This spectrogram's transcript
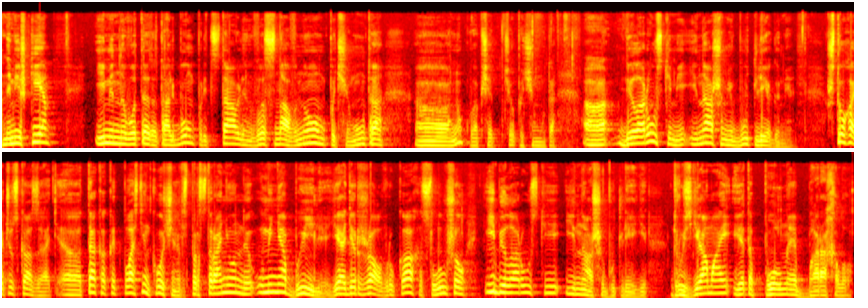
На мешке именно вот этот альбом представлен в основном почему-то, э, ну вообще, что почему-то, белорусскими и нашими бутлегами – что хочу сказать. Э, так как эта пластинка очень распространенная, у меня были, я держал в руках и слушал и белорусские, и наши бутлеги. Друзья мои, это полное барахло.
